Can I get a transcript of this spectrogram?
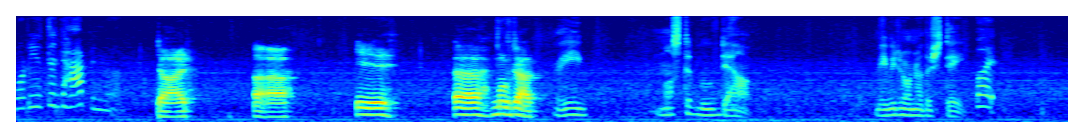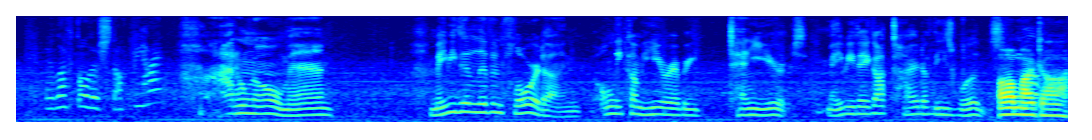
What do you think happened to them? died. Uh, eh, uh, moved out. They must have moved out. Maybe to another state. But they left all their stuff behind. I don't know, man. Maybe they live in Florida and only come here every 10 years. Maybe they got tired of these woods. Oh my god.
